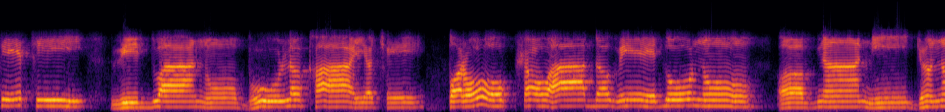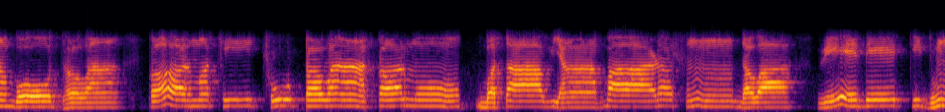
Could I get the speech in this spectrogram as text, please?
તેથી વિદ્વાનો ભૂલ ખાય છે. પરોક્ષવાદ વેદોનો અજ્ઞાની જન બોધવા કર્મથી છૂટવા કર્મો બતાવ્યા. બાળ શું દવા વેદે કીધું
